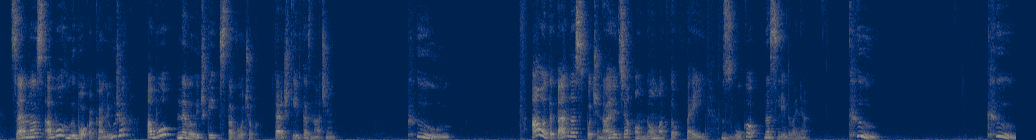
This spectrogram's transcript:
– це у нас або глибока калюжа, або невеличкий ставочок. Теж кілька значень. Pool. А от тепер у нас починаються ономатопеї. Звуконаслідування. Ку. Ку.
